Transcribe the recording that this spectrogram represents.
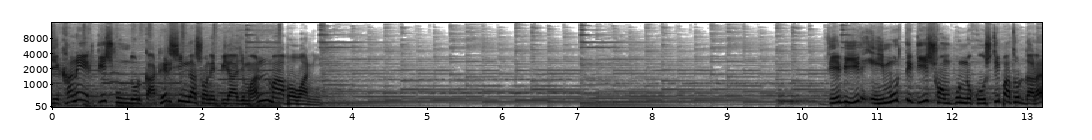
যেখানে একটি সুন্দর কাঠের সিংহাসনে বিরাজমান মা ভবানী। দেবীর এই মূর্তিটি সম্পূর্ণ কোষ্ঠী পাথর দ্বারা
